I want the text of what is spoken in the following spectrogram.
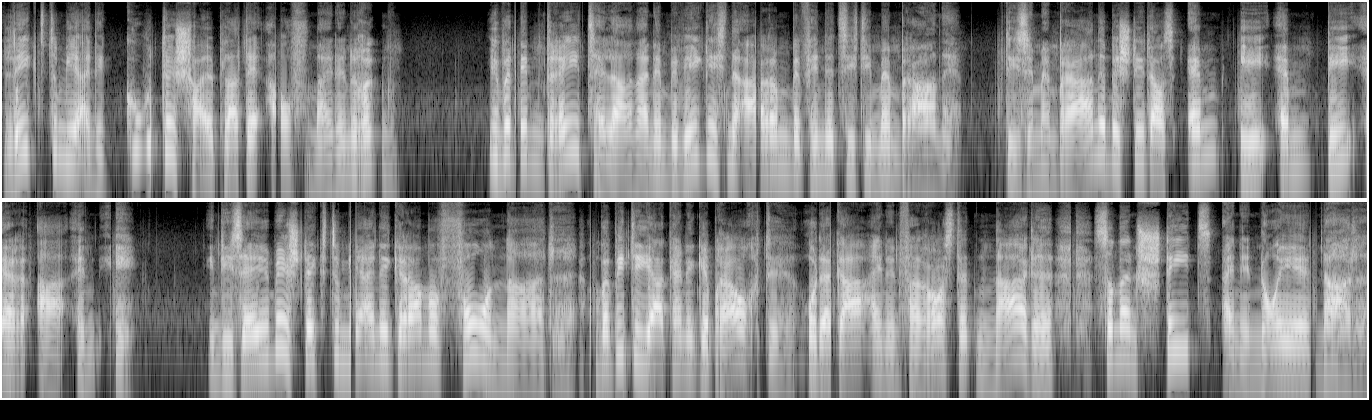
legst du mir eine gute Schallplatte auf meinen Rücken. Über dem Drehteller an einem beweglichen Arm befindet sich die Membrane. Diese Membrane besteht aus M-E-M-B-R-A-N-E. -E. In dieselbe steckst du mir eine Grammophonnadel, aber bitte ja keine gebrauchte oder gar einen verrosteten Nagel, sondern stets eine neue Nadel.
